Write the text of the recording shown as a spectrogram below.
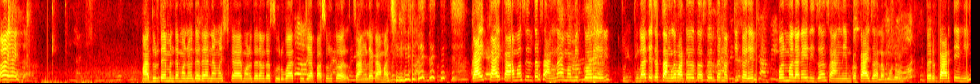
अय माधुरताई म्हणता मनोज दादा नमस्कार. मनोज दादा म्हणता सुरुवात तुझ्यापासून कर चांगल्या कामाची. काय काय काम असेल तर सांग ना मग मी करेल. तू तुला त्याच्यात चांगलं वाटत असेल तर नक्की करेल. पण मला काही रिझन सांग नेमकं काय झालं म्हणून. तर काढते मी.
